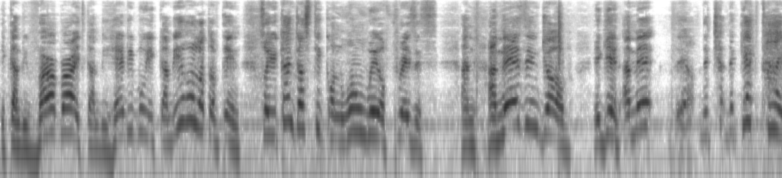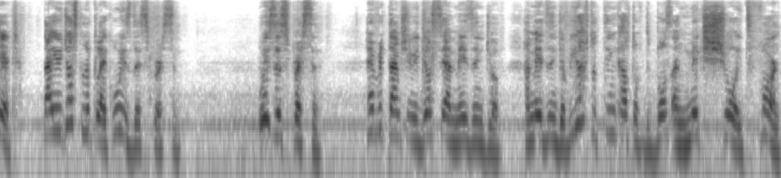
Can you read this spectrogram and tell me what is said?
It can be verbal, it can be edible, it can be a whole lot of things. So you can't just stick on one way of praises. And amazing job. Again, ama they, they get tired. That you just look like, who is this person? Who is this person? Every time she will just say amazing job amazing job. You have to think out of the box and make sure it's fun.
